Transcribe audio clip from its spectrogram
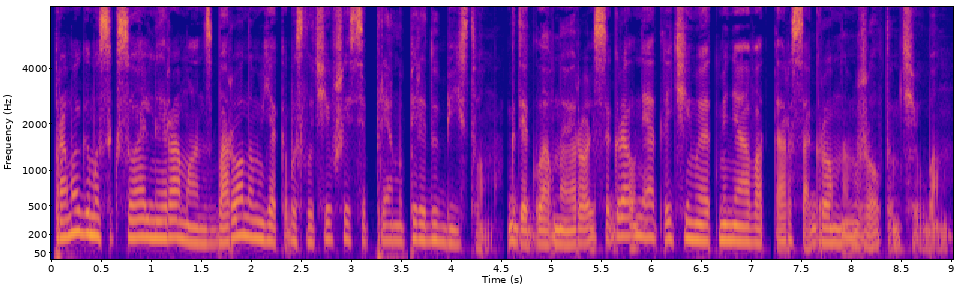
про мой гомосексуальный роман с бароном, якобы случившийся прямо перед убийством, где главную роль сыграл неотличимый от меня аватар с огромным желтым чубом.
